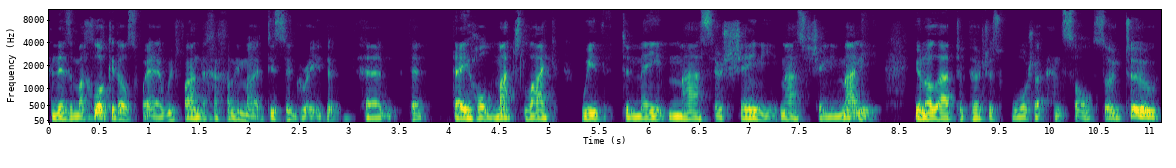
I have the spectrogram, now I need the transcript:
And there's a machloket elsewhere. We find the Chachamim disagree that uh, that they hold much like with Demei Maser Sheni, Maser Sheni money. You're not allowed to purchase water and salt. So too,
